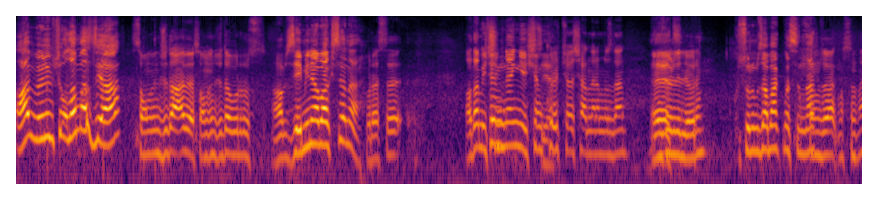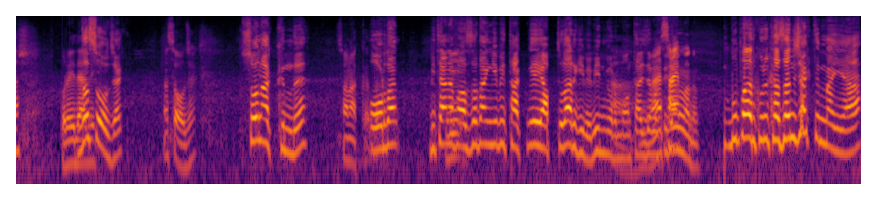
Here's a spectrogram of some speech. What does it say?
Abi böyle bir şey olamaz ya. Sonuncu da abi. Sonuncu da vururuz. Abi zemine baksana. Burası Adam tüm, içinden geçti tüm ya. kulüp çalışanlarımızdan Evet. özür diliyorum. Kusurumuza bakmasınlar. Kusurumuza bakmasınlar. Burayı derdik. Nasıl olacak? Nasıl olacak? Son hakkındı. Son hakkı. Oradan bir tane Bir- fazladan gibi takviye yaptılar gibi. Bilmiyorum montajda ben bakacağım. saymadım. Bu parkuru kazanacaktım ben ya.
